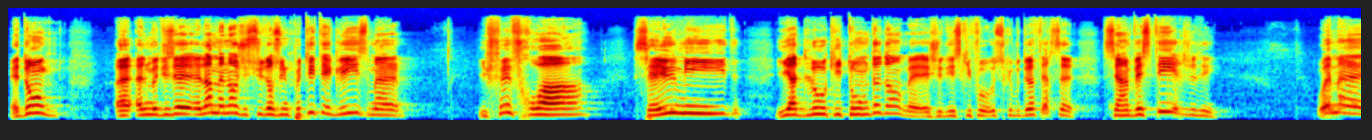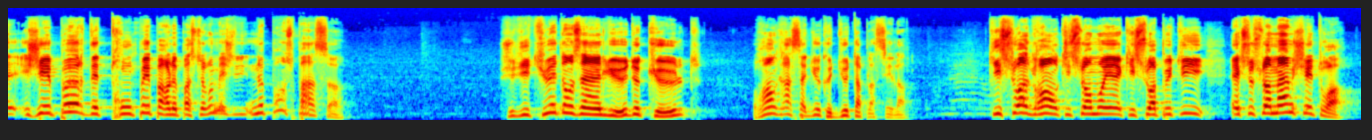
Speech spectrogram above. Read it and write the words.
Et donc, elle me disait, et là maintenant, je suis dans une petite église, mais il fait froid, c'est humide, il y a de l'eau qui tombe dedans. Mais je dis, ce, faut, ce que vous devez faire, c'est, investir, je dis. Oui, mais j'ai peur d'être trompé par le pasteur. Mais je dis, ne pense pas à ça. Je dis, tu es dans un lieu de culte, rends grâce à Dieu que Dieu t'a placé là. Qu'il soit grand, qu'il soit moyen, qu'il soit petit, et que ce soit même chez toi.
